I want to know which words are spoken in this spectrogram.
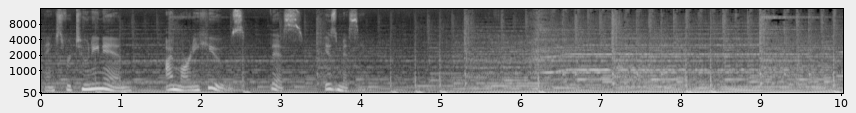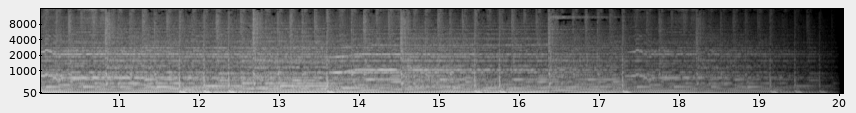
Thanks for tuning in. I'm Marni Hughes. This is Missing.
